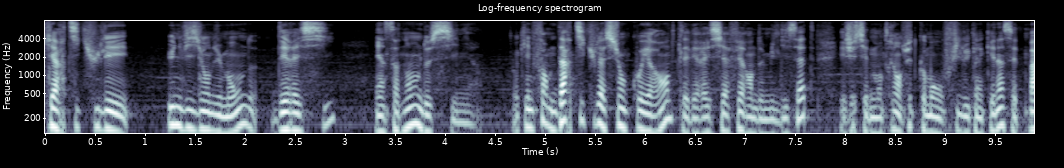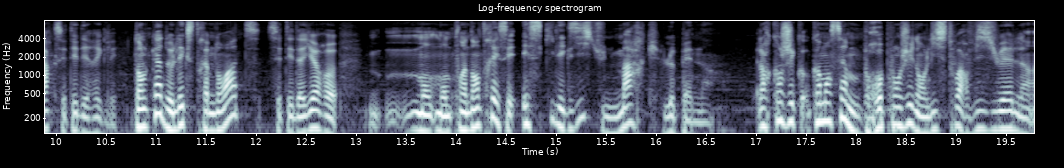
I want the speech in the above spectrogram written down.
qui articulait une vision du monde, des récits et un certain nombre de signes. Donc il y a une forme d'articulation cohérente qu'il avait réussi à faire en 2017, et j'ai essayé de montrer ensuite comment au fil du quinquennat cette marque s'était déréglée. Dans le cas de l'extrême droite, c'était d'ailleurs euh, mon, point d'entrée, c'est est-ce qu'il existe une marque Le Pen? Alors quand j'ai commencé à me replonger dans l'histoire visuelle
